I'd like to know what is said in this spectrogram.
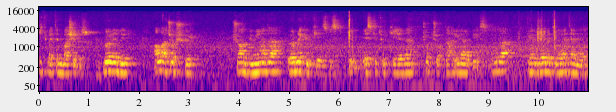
hikmetin başıdır. Böyle bir Allah çok şükür şu an dünyada örnek ülkeyiz biz. Eski Türkiye'den çok çok daha ilerideyiz. Bu da devlet yönetenleri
